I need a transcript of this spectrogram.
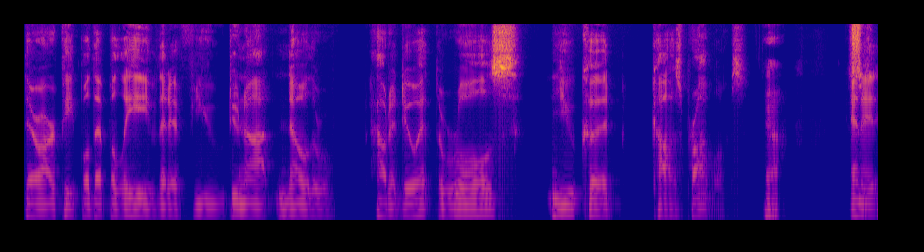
there are people that believe that if you do not know the how to do it the rules you could cause problems Yeah. and So- it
